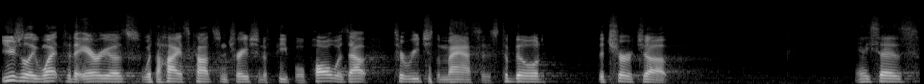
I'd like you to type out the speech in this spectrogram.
usually went to the areas with the highest concentration of people. Paul was out to reach the masses, to build the church up. And he says,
